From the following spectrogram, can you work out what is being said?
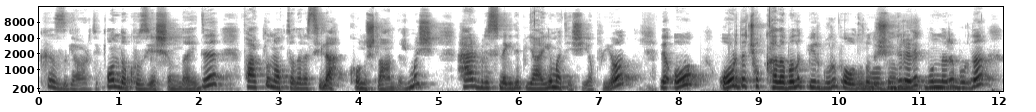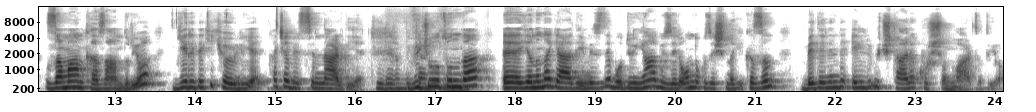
kız gördük. 19 yaşındaydı. Farklı noktalara silah konuşlandırmış. Her birisine gidip yaylım ateşi yapıyor. Ve o orada çok kalabalık bir grup olduğunu Olduğunu düşündürerek bunları burada zaman kazandırıyor. Gerideki köylüye kaçabilsinler diye. Vücudunda e, yanına geldiğimizde bu dünya güzeli 19 yaşındaki kızın bedeninde 53 tane kurşun vardı diyor.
